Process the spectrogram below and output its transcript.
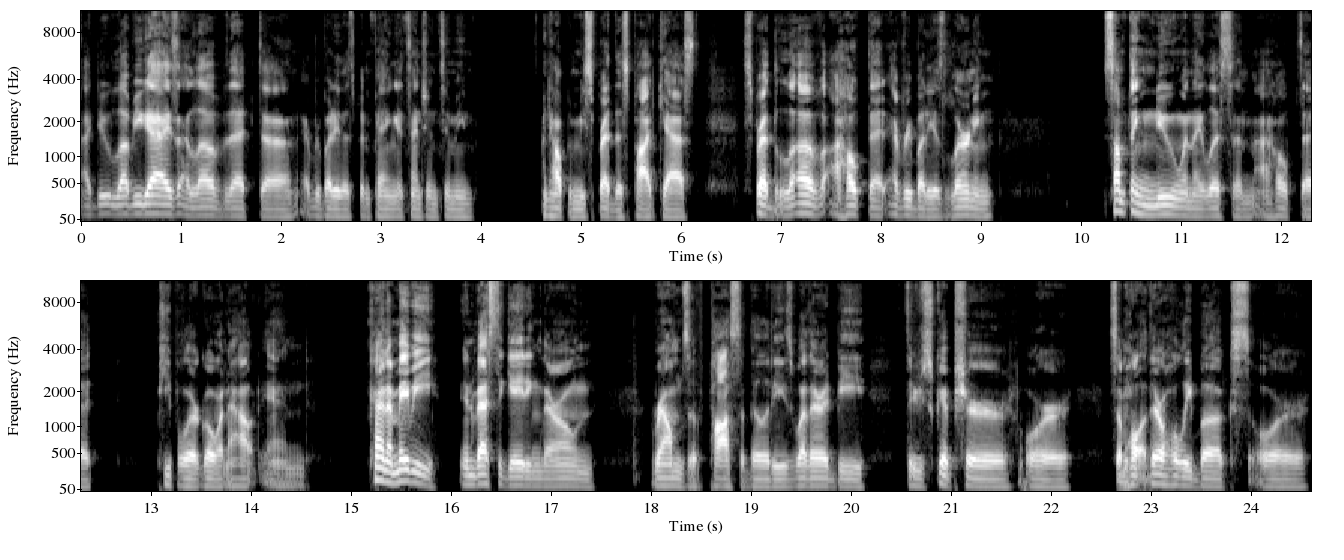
I do love you guys. I love that uh, everybody that's been paying attention to me and helping me spread this podcast, spread the love. I hope that everybody is learning something new when they listen. I hope that people are going out and kind of maybe investigating their own realms of possibilities, whether it be through scripture or some their holy books or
